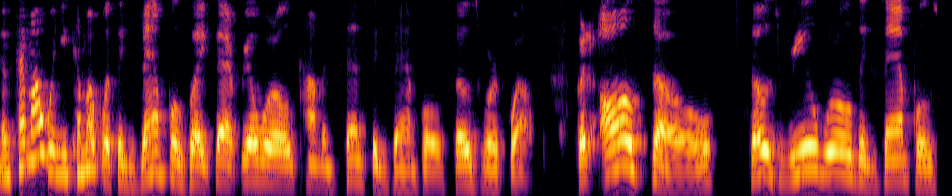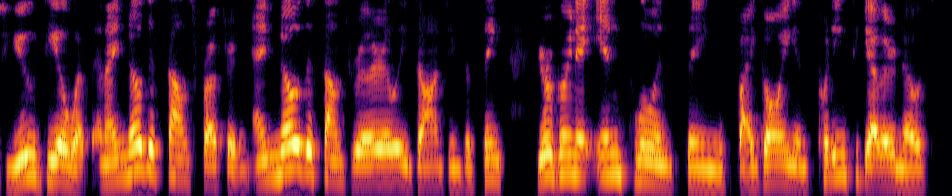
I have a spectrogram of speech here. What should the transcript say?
And somehow, when you come up with examples like that, real world common sense examples, those work well. But also, those real world examples you deal with. And I know this sounds frustrating. I know this sounds really daunting to think you're going to influence things by going and putting together notes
